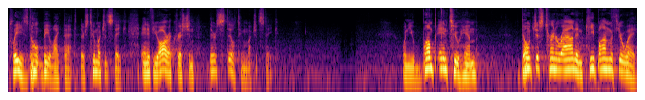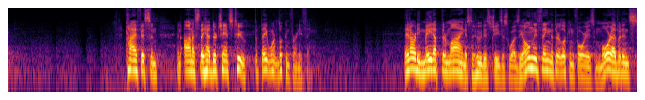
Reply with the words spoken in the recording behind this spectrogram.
please don't be like that. There's too much at stake. And if you are a Christian, there's still too much at stake. When you bump into him, don't just turn around and keep on with your way. Caiaphas and, and Annas, they had their chance too, but they weren't looking for anything. They'd already made up their mind as to who this Jesus was. The only thing that they're looking for is more evidence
